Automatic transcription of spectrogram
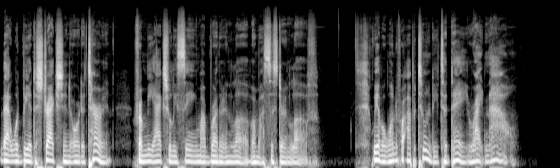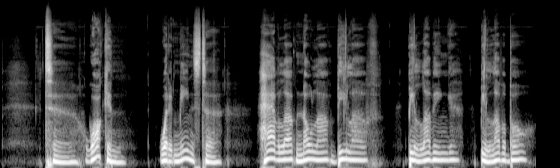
that would be a distraction or a deterrent from me actually seeing my brother in love or my sister in love. We have a wonderful opportunity today, right now, to walk in what it means to have love, know love, be love, be loving, be lovable,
